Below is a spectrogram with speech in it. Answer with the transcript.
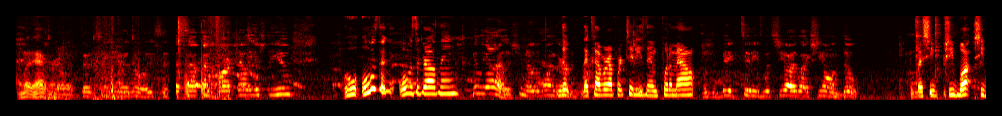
her. whatever. Like 13 years old. He said, "That sound kind of R. Kelly-ish to you?" Who, who was the what was the girl's name? Billie Eilish, you know the one girl The, that- the cover up her titties and put them out. with the big titties. With she always like she on dope. But she she bought she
